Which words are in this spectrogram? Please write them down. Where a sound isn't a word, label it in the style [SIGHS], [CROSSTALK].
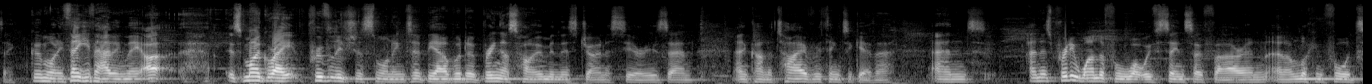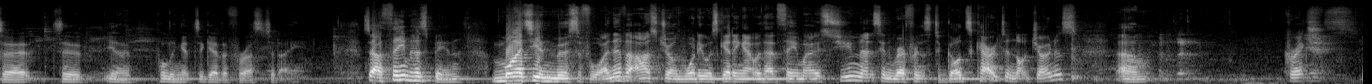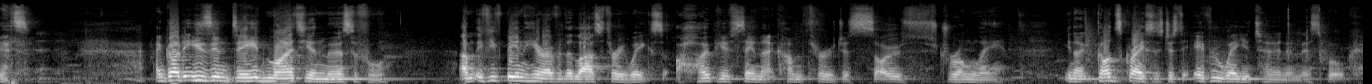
So, good morning. Thank you for having me. Uh, it's my great privilege this morning to be able to bring us home in this Jonah series and, and kind of tie everything together. And, and it's pretty wonderful what we've seen so far, and, and I'm looking forward to, to you know, pulling it together for us today. So, our theme has been mighty and merciful. I never asked John what he was getting at with that theme. I assume that's in reference to God's character, not Jonah's. Um, correct? Yes. yes. And God is indeed mighty and merciful. Um, if you've been here over the last three weeks, I hope you've seen that come through just so strongly. You know, God's grace is just everywhere you turn in this book.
